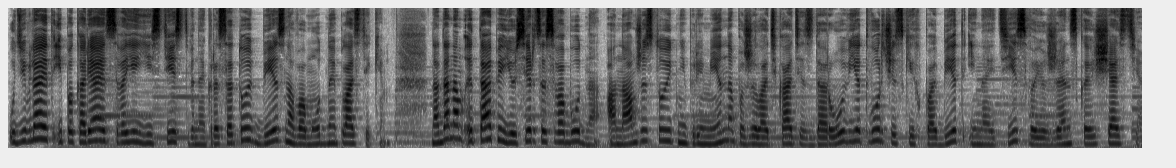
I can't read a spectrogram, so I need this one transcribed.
Удивляет и покоряет своей естественной красотой без новомодной пластики. На данном этапе ее сердце свободно, а нам же стоит непременно пожелать Кате здоровья, творческих побед и найти свое женское счастье.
